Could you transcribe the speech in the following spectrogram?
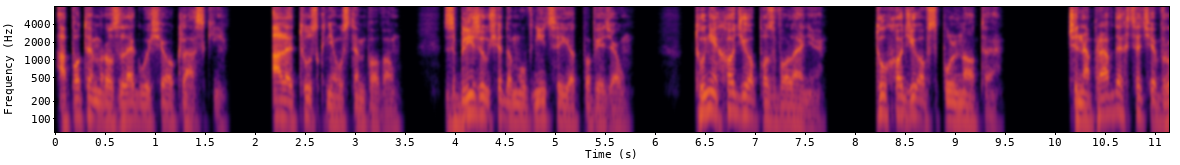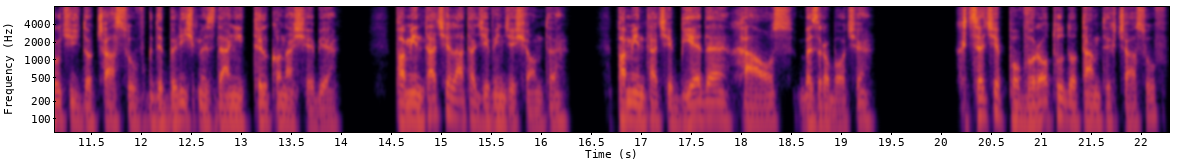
a potem rozległy się oklaski. Ale Tusk nie ustępował. Zbliżył się do mównicy i odpowiedział. Tu nie chodzi o pozwolenie. Tu chodzi o wspólnotę. Czy naprawdę chcecie wrócić do czasów, gdy byliśmy zdani tylko na siebie? Pamiętacie lata dziewięćdziesiąte? Pamiętacie biedę, chaos, bezrobocie? Chcecie powrotu do tamtych czasów?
